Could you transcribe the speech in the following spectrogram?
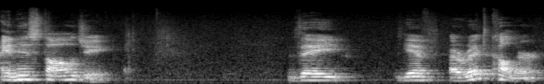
in histology, they give a red color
